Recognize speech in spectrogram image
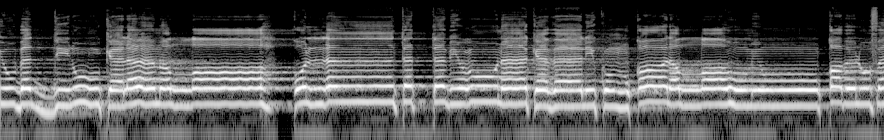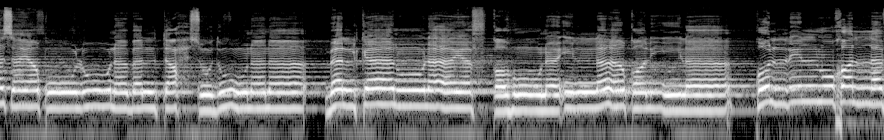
يبدلوا كلام الله قل لن تتبعونا كذلكم قال الله من قبل فسيقولون بل تحسدوننا بل كانوا لا يفقهون إلا قليلا قل للمخلفين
